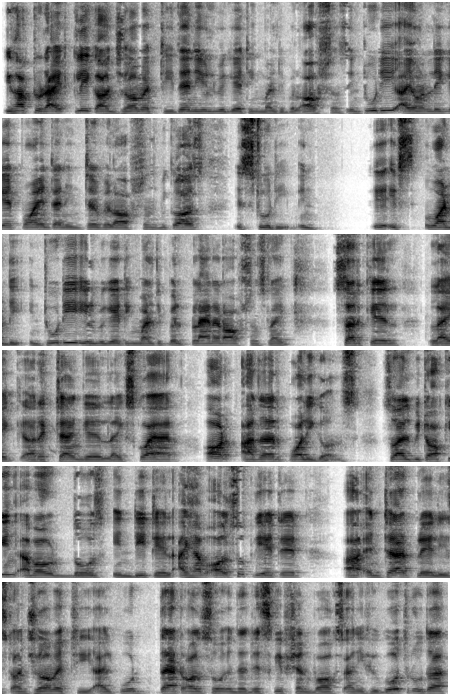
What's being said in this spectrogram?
you have to right click on geometry then you will be getting multiple options. In 2d i only get point and interval options because it's 2d in it's 1d in 2d you'll be getting multiple planar options like circle like uh, rectangle like square or other polygons so I'll be talking about those in detail. I have also created an entire playlist on geometry. I'll put that also in the description box and if you go through the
